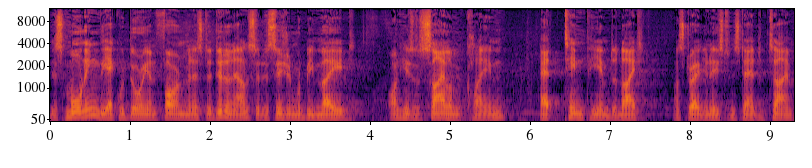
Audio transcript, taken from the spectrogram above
This morning, the Ecuadorian Foreign Minister did announce a decision would be made on his asylum claim at 10 p.m. tonight, Australian Eastern Standard Time.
